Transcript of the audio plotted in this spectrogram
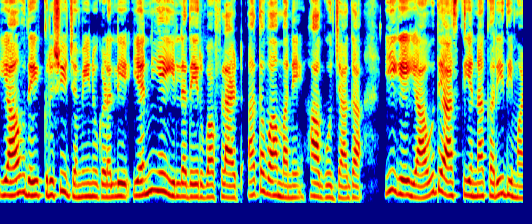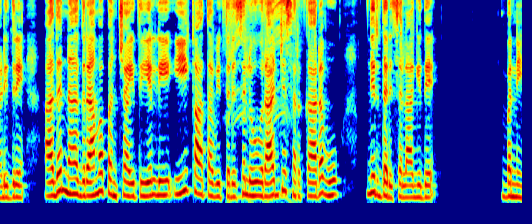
ಯಾವುದೇ ಕೃಷಿ ಜಮೀನುಗಳಲ್ಲಿ ಎನ್ಎ ಇಲ್ಲದೆ ಇರುವ ಫ್ಲ್ಯಾಟ್ ಅಥವಾ ಮನೆ ಹಾಗೂ ಜಾಗ, ಹೀಗೆ ಯಾವುದೇ ಆಸ್ತಿಯನ್ನ ಖರೀದಿ ಮಾಡಿದ್ರೆ ಅದನ್ನ ಗ್ರಾಮ ಪಂಚಾಯಿತಿಯಲ್ಲಿ ಈ ಖಾತಾ ವಿತರಿಸಲು ರಾಜ್ಯ ಸರ್ಕಾರವು ನಿರ್ಧರಿಸಲಾಗಿದೆ. ಬನ್ನಿ.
